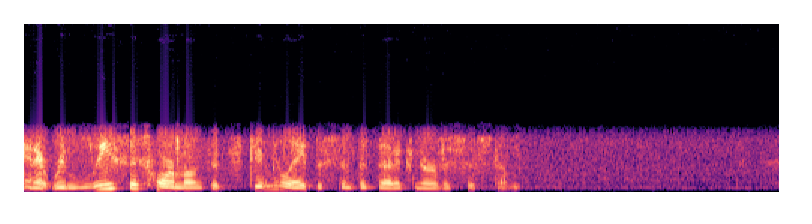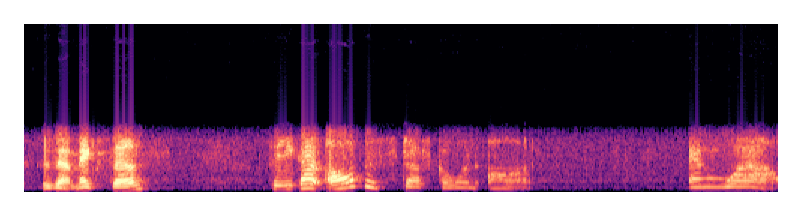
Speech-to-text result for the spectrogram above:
and it releases hormones that stimulate the sympathetic nervous system. Does that make sense? So you got all this stuff going on. And wow,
